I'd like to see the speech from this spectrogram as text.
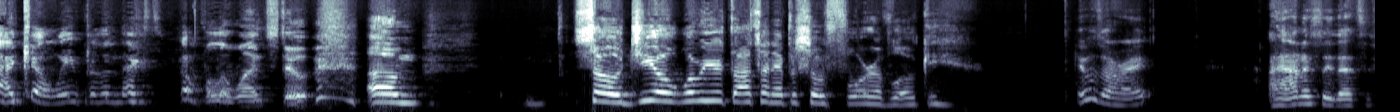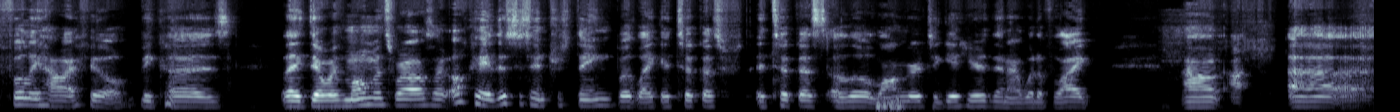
I can't wait for the next couple of ones too. Um, so Gio, what were your thoughts on episode four of Loki? It was all right. I honestly, that's fully how I feel because like there was moments where I was like, okay, this is interesting, but like it took us, it took us a little longer to get here than I would have liked. Um, uh,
